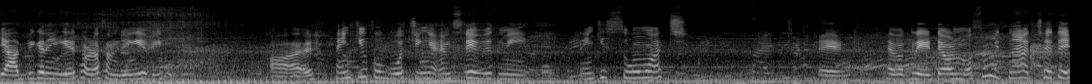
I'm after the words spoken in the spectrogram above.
याद भी करेंगे, थोड़ा समझेंगे भी। और thank you for watching and stay with me thank you so much and have a great day और मौसम इतना अच्छे थे।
